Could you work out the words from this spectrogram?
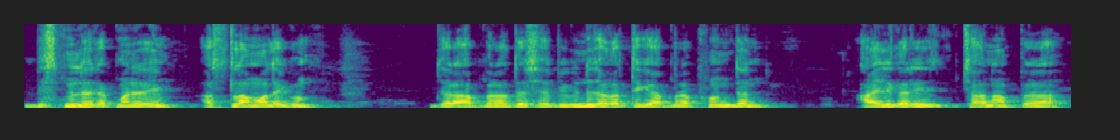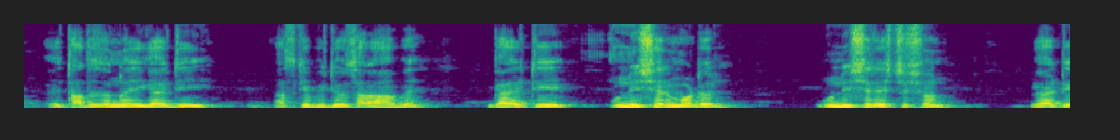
বিসমুল্লাহ রহমান রহিম। আসসালামু আলাইকুম। যারা আপনারা দেশে বিভিন্ন জায়গার থেকে আপনারা ফোন দেন, আইল গাড়ি চান আপনারা, এই তাদের জন্য এই গাড়িটি আজকে ভিডিও ছাড়া হবে। গাড়িটি উনিশের মডেল, উনিশের স্টেশন গাড়িটি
